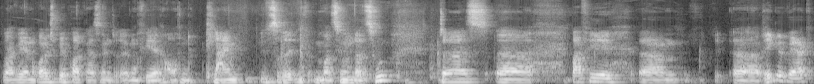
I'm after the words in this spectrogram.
weil wir ein Rollenspiel-Podcast sind, irgendwie auch eine kleine Information dazu, dass äh, Buffy ähm, äh, Regelwerk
